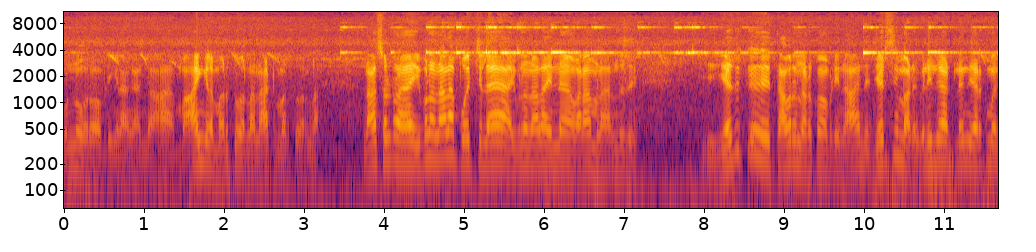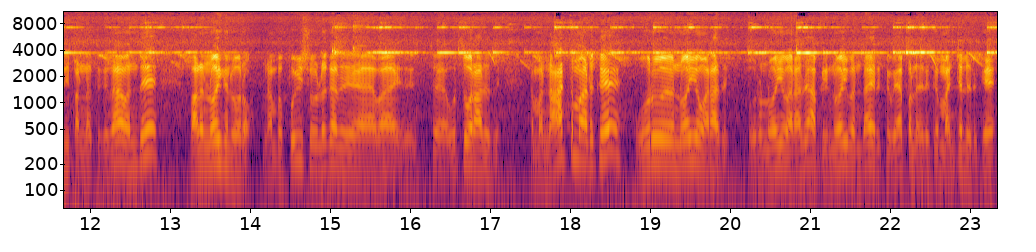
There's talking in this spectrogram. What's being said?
புண்ணு வரும் அப்படிங்கிறாங்க. அந்த ஆ- ஆங்கில மருத்துவர்லாம் நாட்டு மருத்துவர்லாம். நான் சொல்கிறேன் இவ்வளோ நாளாக போச்சுல இவ்வளோ நாளாக என்ன வராமலா இருந்தது? எதுக்கு தவறு நடக்கும் அப்படின்னா இந்த ஜெர்சி மாடு வெளிநாட்டிலேருந்து இறக்குமதி பண்ணதுக்கு தான் வந்து பல நோய்கள் வரும். நம்ம புவி சூழலுக்கு அது ஒத்து வராதது. நம்ம நாட்டு மாடுக்கு ஒரு நோயும் வராது. ஒரு நோயும் வராது. அப்படி நோய் வந்தால் இருக்குது வேப்பலை இருக்குது மஞ்சள் இருக்குது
